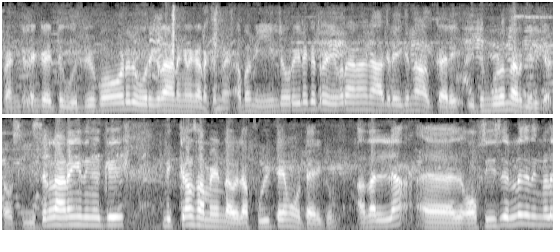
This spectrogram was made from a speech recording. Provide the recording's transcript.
ഫ്രണ്ടിലൊക്കെ ആയിട്ട് ഒരുപാട് ലോറികളാണ് ഇങ്ങനെ കിടക്കുന്നത്. അപ്പോൾ മീൻ ലോറിയിലൊക്കെ ഡ്രൈവർ ആകാൻ ആഗ്രഹിക്കുന്ന ആൾക്കാർ ഇതും കൂടെ ഒന്ന് അറിഞ്ഞിരിക്കുക കേട്ടോ സീസണിലാണെങ്കിൽ നിങ്ങൾക്ക് നിൽക്കാൻ സമയം ഉണ്ടാവില്ല. ഫുൾ ടൈം ഓട്ടായിരിക്കും അതല്ല ഓഫ് സീസണിൽ നിങ്ങൾ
